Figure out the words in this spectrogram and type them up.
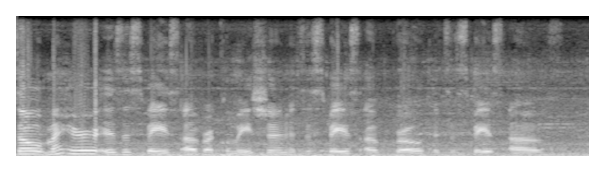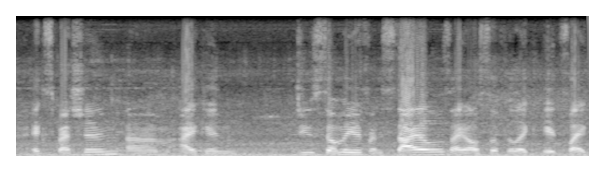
So my hair is a space of reclamation. It's a space of growth. It's a space of expression. Um, I can do so many different styles. I also feel like it's like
